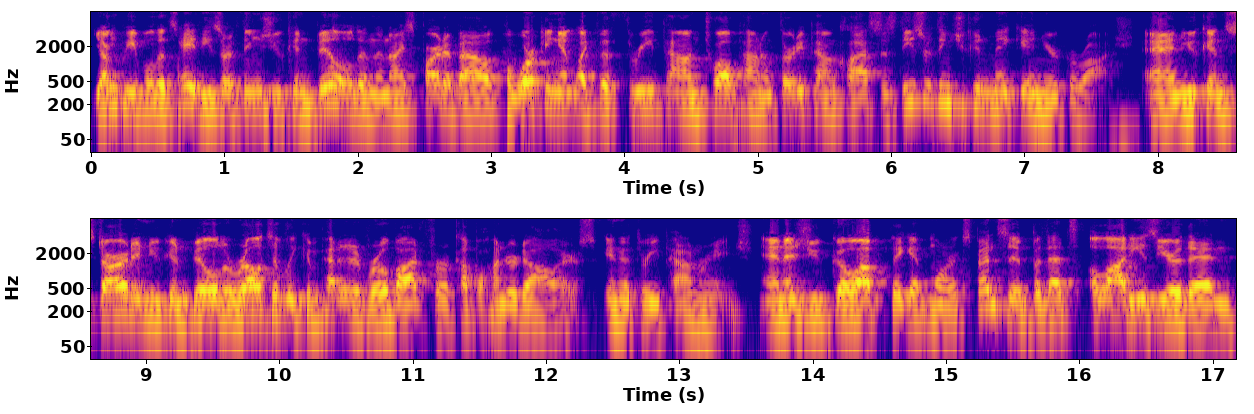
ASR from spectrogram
young people that say, hey, these are things you can build. And the nice part about working at like the three pound, 12 pound, and 30 pound classes, these are things you can make in your garage. And you can start and you can build a relatively competitive robot for a couple hundred dollars in the three pound range. And as you go up, they get more expensive, but that's a lot easier than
